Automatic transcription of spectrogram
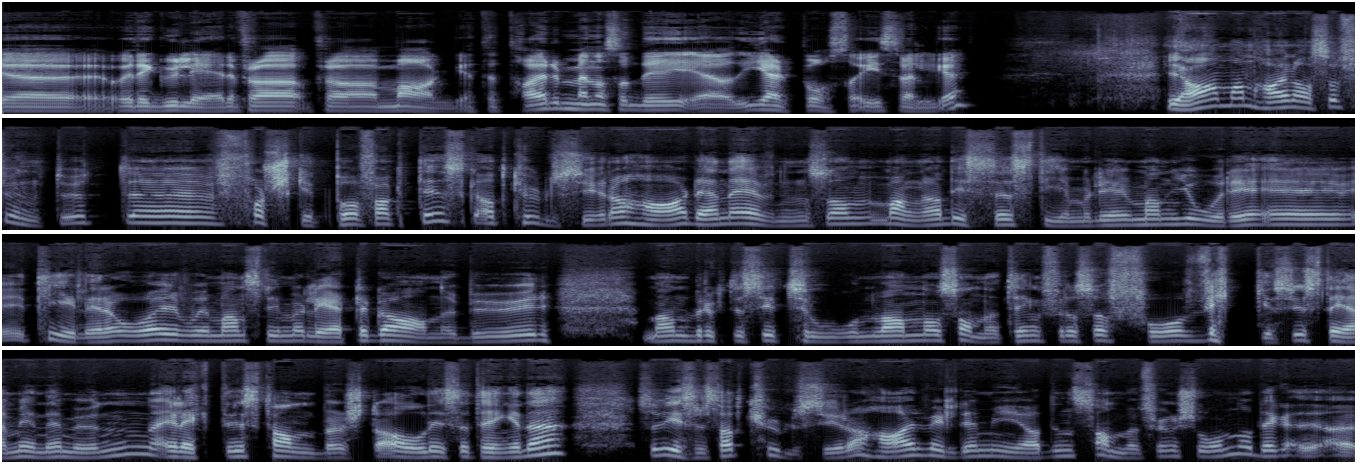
uh, å regulere fra, fra, mage til tarm, men altså det hjelper også i svelget? Ja, man har altså funnet ut, eh, forsket på faktisk, at kullsyre har den evnen som mange av disse stimuli man gjorde i, tidligere år, hvor man stimulerte ganebuer, man brukte sitronvann og sånne ting for å få vekke systemet inni munnen, elektrisk tannbørste, alle disse tingene, så viser det seg at kullsyre har veldig mye av den samme funksjonen. og det, eh,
